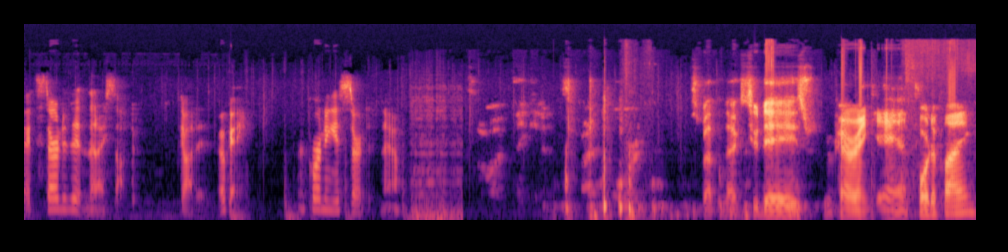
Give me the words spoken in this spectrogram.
I started it and then I stopped it. Got it. Okay. Recording is started now. So I'm thinking Spend the next two days repairing and fortifying.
